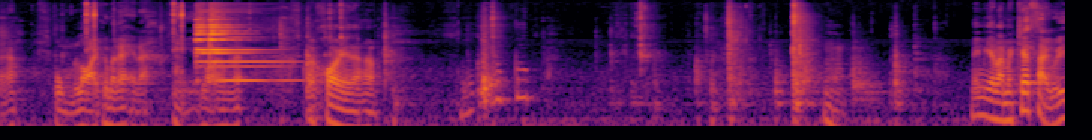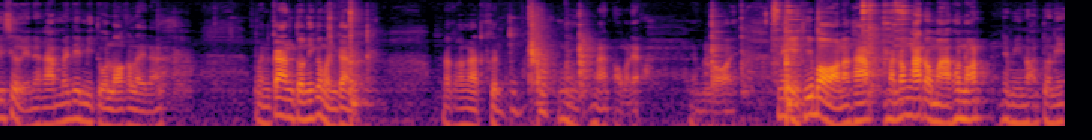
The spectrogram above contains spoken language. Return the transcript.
นะ ปุ่มลอยขึ้นมาแล้วเห็นนะนี่ลอยมาแล้วค่อยๆนะครับปึ๊บไม่มีอะไรมันแค่ใส่ไว้เฉยๆนะครับ ไม่ได้มีตัวล็อกอะไรนะ เหมือนกันตัวนี้ก็เหมือนกัน แล้วก็งัดขึ้นนี่งัดออกมาแล้วเรียบร้อย นี่ที่บอกนะครับ มันต้องงัดออกมาเพราะน็อตจะมีน็อตตัวนี้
